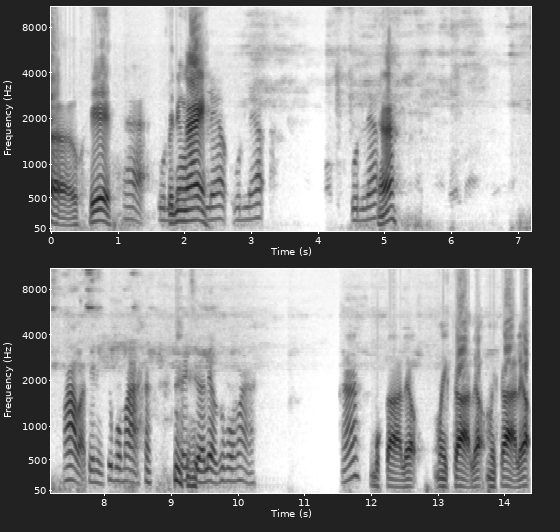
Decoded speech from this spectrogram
อโอเค ค่ะอุ่นเป็นยังไงอุ่นแล้ว อุ่นแล้ว อุ่นแล้ว ฮะ มาว่ะทีนี้คือบ่มาใส่เสื้อแล้วคือบ่มาฮะบกกล้าแล้ว ไม่กล้าแล้ว ไม่กล้าแล้ว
